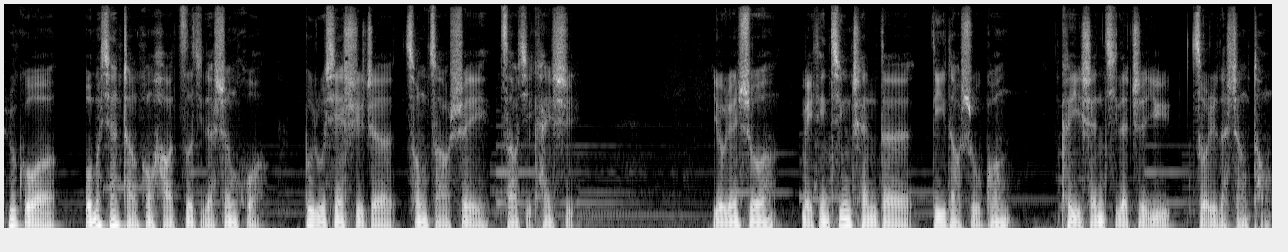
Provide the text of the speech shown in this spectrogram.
如果我们想掌控好自己的生活，不如先试着从早睡早起开始。有人说，每天清晨的第一道曙光，可以神奇的治愈昨日的伤痛。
